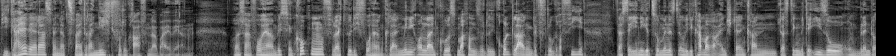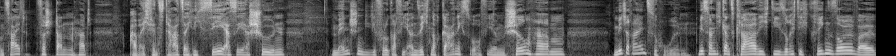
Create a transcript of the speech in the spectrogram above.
Wie geil wäre das, wenn da zwei, drei Nicht-Fotografen dabei wären? Du musst ja vorher ein bisschen gucken, vielleicht würde ich vorher einen kleinen Mini-Online-Kurs machen, so die Grundlagen der Fotografie, dass derjenige zumindest irgendwie die Kamera einstellen kann, das Ding mit der ISO und Blende und Zeit verstanden hat. Aber ich finde es tatsächlich sehr, sehr schön, Menschen, die die Fotografie an sich noch gar nicht so auf ihrem Schirm haben, mit reinzuholen. Mir ist noch nicht ganz klar, wie ich die so richtig kriegen soll, weil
